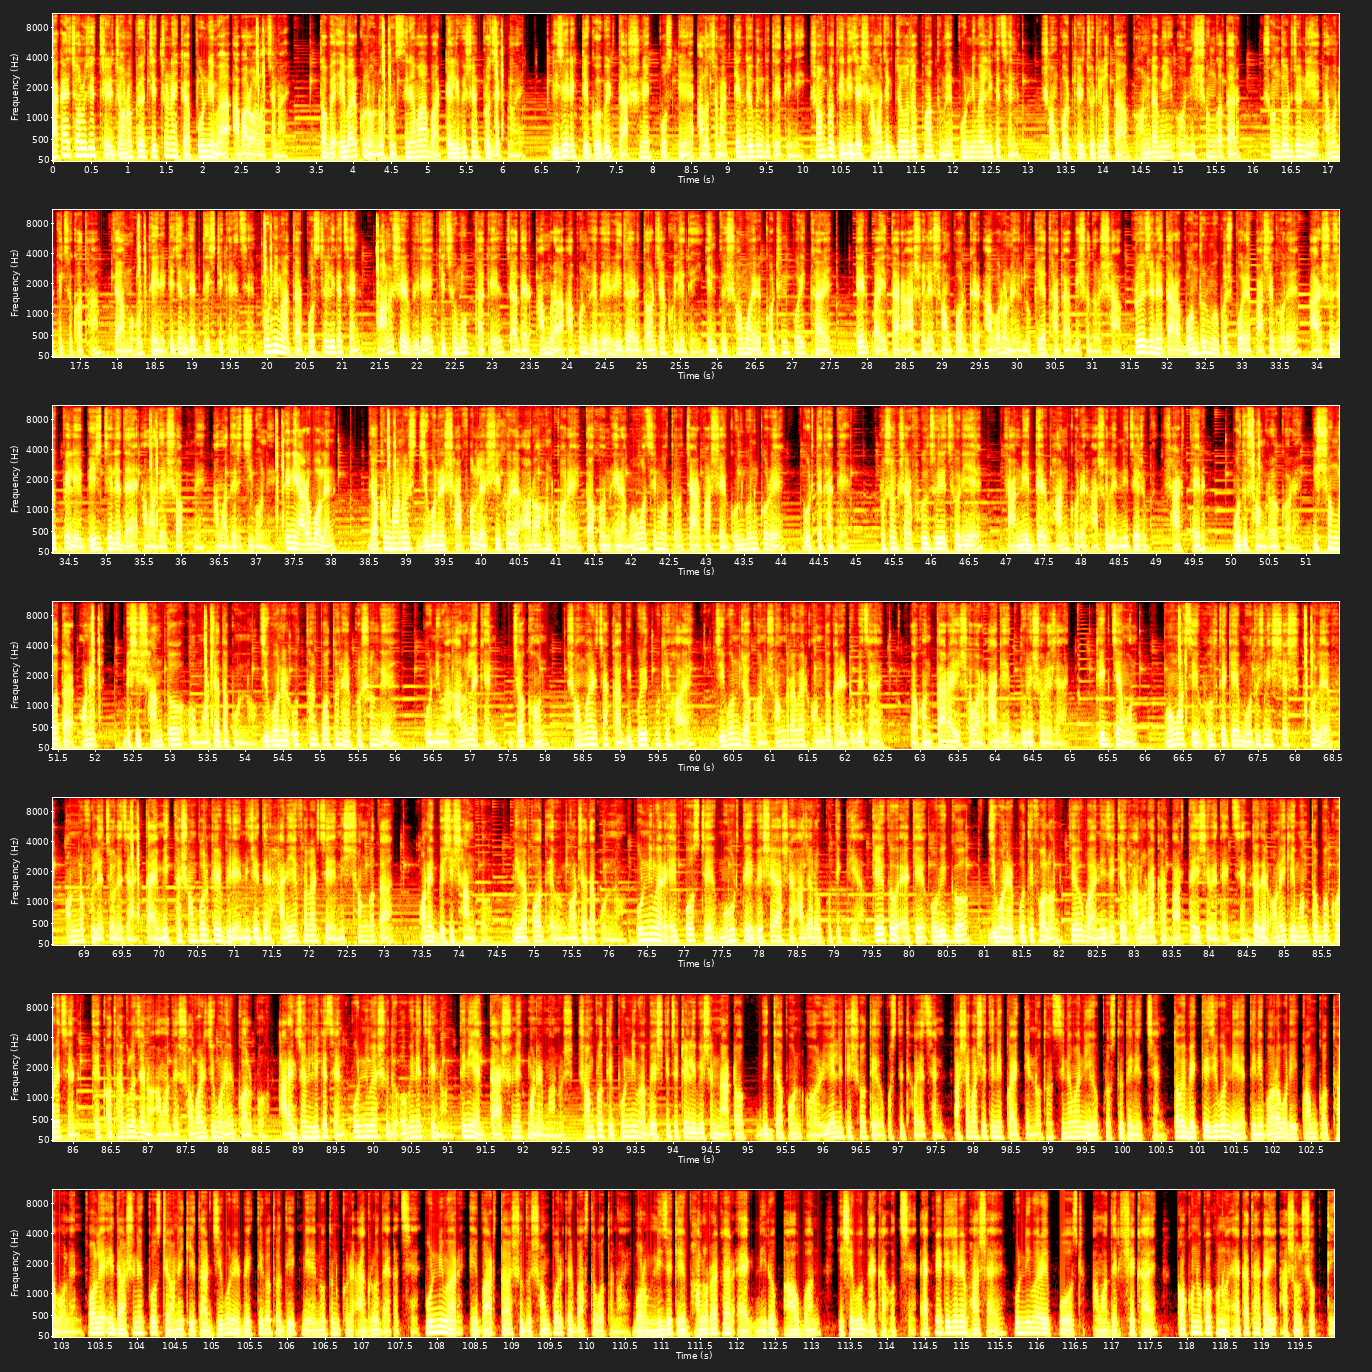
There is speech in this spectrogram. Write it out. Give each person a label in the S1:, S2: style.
S1: ঢাকায় চলচ্চিত্রের জনপ্রিয় চিত্রনায়িকা পূর্ণিমা আবার আলোচনায়। তবে এবার কোনো নতুন সিনেমা বা টেলিভিশন প্রজেক্ট নয়। নিজের একটি গভীর দার্শনিক পোস্ট নিয়ে আলোচনার কেন্দ্রবিন্দুতে তিনি। সম্প্রতি নিজের সামাজিক যোগাযোগ মাধ্যমে পূর্ণিমা লিখেছেন, সম্পর্কের জটিলতা, ভণ্ডামি ও নিঃসঙ্গতার সৌন্দর্য নিয়ে এমন কিছু কথা যা মুহূর্তে নেটিজেনদের দৃষ্টি কেড়েছে। পূর্ণিমা তার পোস্টে লিখেছেন, মানুষের ভিড়ে কিছু মুখ থাকে যাদের আমরা আপন ভেবে হৃদয়ের দরজা খুলে দেই। কিন্তু সময়ের কঠিন পরীক্ষায় টের পাই তারা আসলে সম্পর্কের আবরণে লুকিয়ে থাকা বিষধর সাপ। প্রয়োজনে তারা বন্ধুর মুখোশ পরে পাশে ঘুরে আর সুযোগ পেলে বিষ ঢেলে দেয় আমাদের স্বপ্নে, আমাদের জীবনে। তিনি আরও বলেন, যখন মানুষ জীবনের সাফল্যের শিখরে আরোহণ করে, তখন এরা মৌমাছির মতো চারপাশে গুনগুন করে ঘুরতে থাকে। প্রশংসার ফুলঝুরি ছড়িয়ে সান্নিধ্যের ভান করে আসলে নিজের স্বার্থের মধু সংগ্রহ করে। নিঃসঙ্গতার অনেক বেশি শান্ত ও মর্যাদাপূর্ণ। জীবনের উত্থান পতনের প্রসঙ্গে পূর্ণিমা আরও লেখেন, যখন সময়ের চাকা বিপরীতমুখী হয়, জীবন যখন সংগ্রামের অন্ধকারে ডুবে যায়, তখন তারাই সবার আগে দূরে সরে যায়। ঠিক যেমন মৌমাছি ভুল থেকে মধু নিঃশ্বাস হলে অন্য ফুলে চলে যায়, তাই মিথ্যা সম্পর্কের ভিড়ে নিজেদের হারিয়ে ফেলার চেয়ে নিঃসঙ্গতা অনেক বেশি শান্ত। নিরাপদ এবং মর্যাদাপূর্ণ। পূর্ণিমার এই পোস্টে মুহূর্তে ভেসে আসে হাজারো প্রতিক্রিয়া। কেউ কেউ একে অভিজ্ঞ জীবনের প্রতিফলন, কেউ বা নিজেকে ভালো রাখার বার্তা হিসেবে দেখছেন। তাদের অনেকেই মন্তব্য করেছেন এই কথাগুলো যেন আমাদের সবার জীবনের গল্প। আরেকজন লিখেছেন, পূর্ণিমা শুধু অভিনেত্রী নন, তিনি এক দার্শনিক মনের মানুষ। সম্প্রতি পূর্ণিমা বেশ কিছু টেলিভিশন নাটক, বিজ্ঞাপন ও রিয়েলিটি শোতে উপস্থিত হয়েছেন। পাশাপাশি তিনি কয়েকটি নতুন সিনেমা নিয়েও প্রস্তুতি নিচ্ছেন। তবে ব্যক্তি জীবন নিয়ে তিনি বরাবরই কম কথা বলেন। ফলে এই দার্শনিক পোস্টে অনেকেই তার জীবনের ব্যক্তিগত দিক নিয়ে নতুন করে আগ্রহ দেখাচ্ছে? পূর্ণিমার এই বার্তা শুধু সম্পর্কের বাস্তবতা নয়, বরং নিজেকে ভালো রাখার এক নীরব আহ্বান হিসেবেও দেখা হচ্ছে। এক নেটিজেনের ভাষায়, পূর্ণিমার এই পোস্ট আমাদের শেখায় কখনো কখনো একা থাকাই আসল শক্তি।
